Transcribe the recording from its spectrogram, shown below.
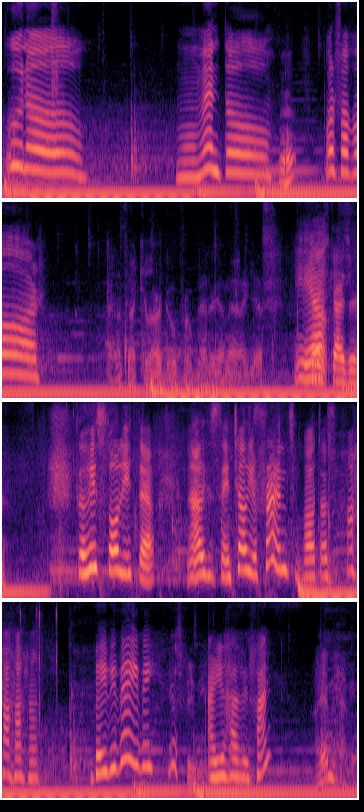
uno. Momento. Uh -huh. Por favor. Right, let's not kill our GoPro battery on that, I guess. Yeah. Thanks, Geyser. So he's solitaire. Now he's saying, tell your friends about us. Baby, baby, Yes, baby. are you having fun? I am having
